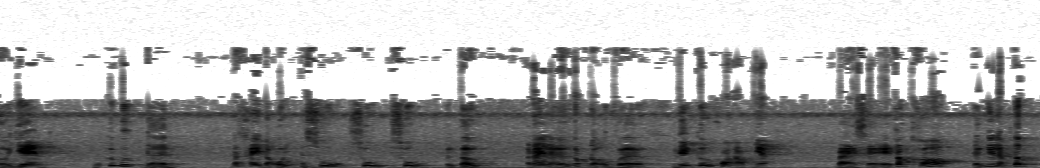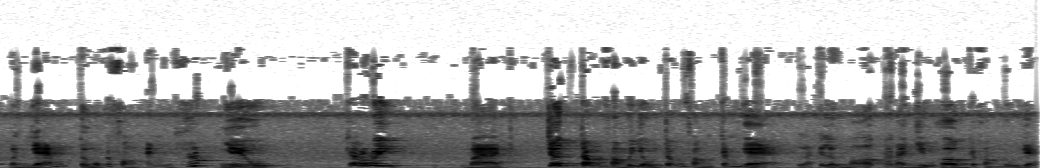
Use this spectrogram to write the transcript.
thời gian, một cái bước đệm nó thay đổi nó xuống xuống xuống từ từ. Ở đây là cái góc độ về nghiên cứu khoa học nha. Bạn sẽ rất khó để ngay lập tức bạn giảm từ một cái phần ăn rất nhiều calorie mà trên trong phần ví dụ trong phần trắng gà là cái lượng mỡ nó đã nhiều hơn cái phần đùi gà.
